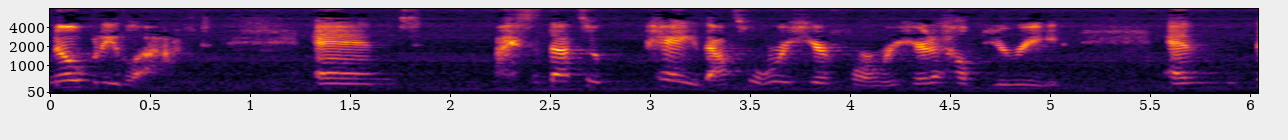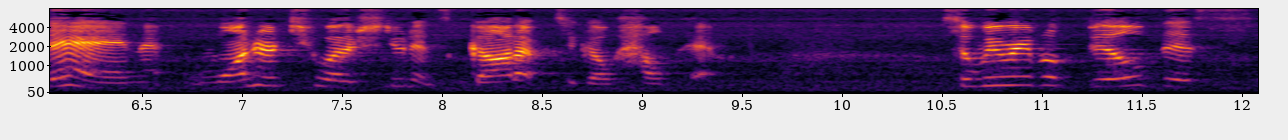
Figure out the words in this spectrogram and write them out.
Nobody laughed, and I said, "That's okay. That's what we're here for. We're here to help you read." And then one or two other students got up to go help him. So we were able to build this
